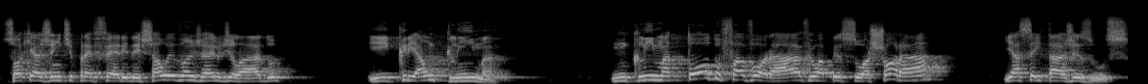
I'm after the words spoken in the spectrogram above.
Só que a gente prefere deixar o evangelho de lado e criar um clima. Um clima todo favorável a pessoa chorar e aceitar Jesus.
